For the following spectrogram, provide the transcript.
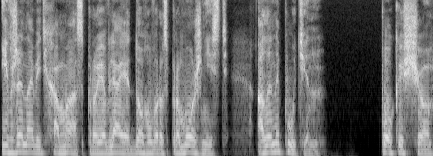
І вже навіть Хамас проявляє договороспроможність, але не Путін. Поки що.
